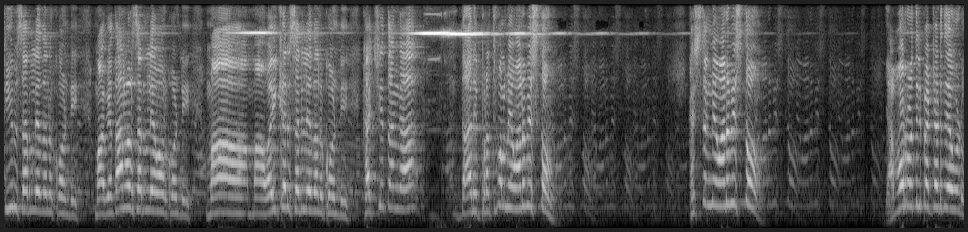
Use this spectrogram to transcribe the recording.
తీరు సరిలేదనుకోండి మా విధానాలు సరిలేవనుకోండి మా మా వైఖరి సరిలేదనుకోండి ఖచ్చితంగా దాని ప్రతిఫలం మేము అనుభవిస్తాం. ఖచ్చితంగా మేము అనుభవిస్తాం. ఎవరు వదిలిపెట్టాడు దేవుడు?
